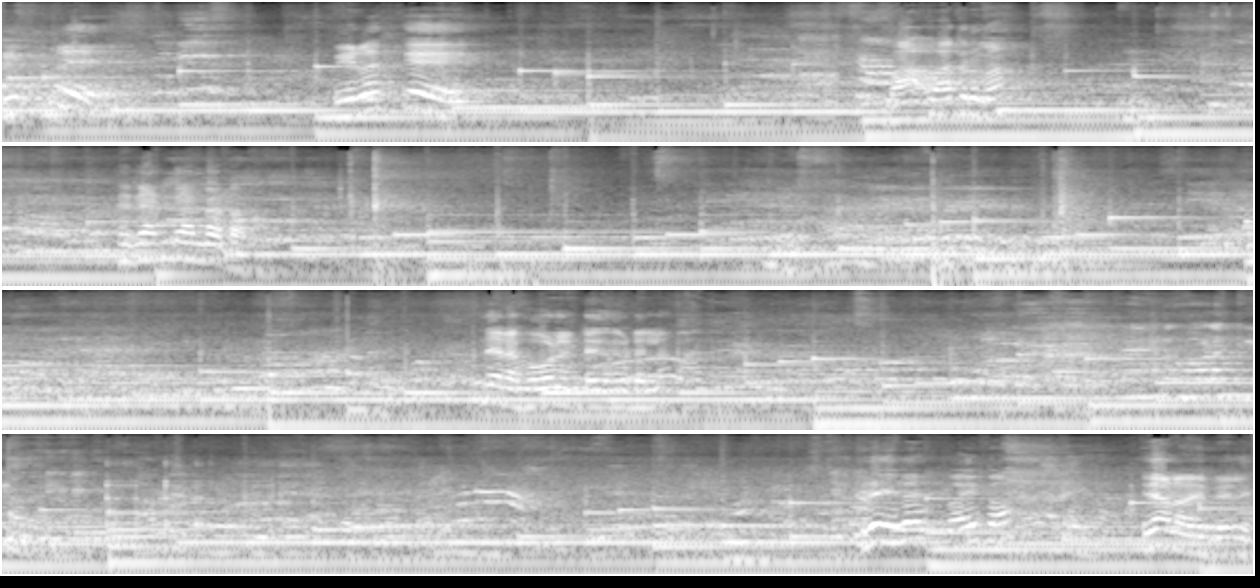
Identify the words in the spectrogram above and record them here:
ഗിഫ്റ്റ് വിളക്ക്. ബാത്റൂമാ? രണ്ട് രണ്ടാ ഇന്നലെ ഹോൾ ഉണ്ട് ഇവിടെ എല്ലാം ഇത് ഇത് വൈഫാ ഇതാണോ വൈബ് അല്ലേ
